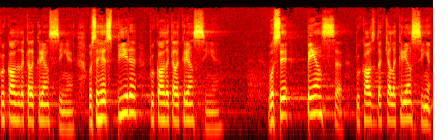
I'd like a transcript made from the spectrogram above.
por causa daquela criancinha. Você respira por causa daquela criancinha. Você pensa por causa daquela criancinha,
